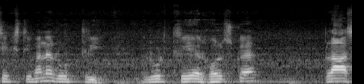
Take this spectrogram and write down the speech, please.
সিক্সটি মানে রুট থ্রি রুট থ্রি এর whole square plus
